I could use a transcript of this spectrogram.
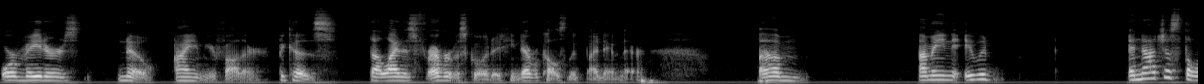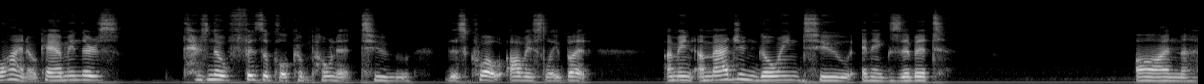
Or Vader's, no, I am your father. Because that line is forever misquoted. He never calls Luke by name there. Um, I mean, it would, and not just the line, okay? I mean, there's, there's no physical component to this quote, obviously, but I mean, imagine going to an exhibit on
